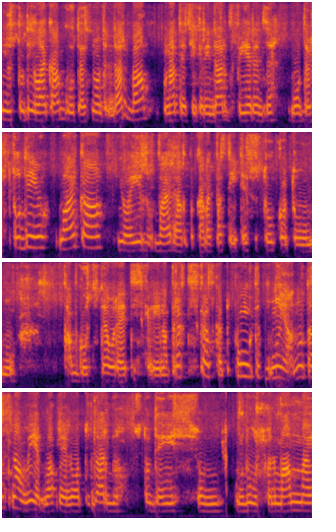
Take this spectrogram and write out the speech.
nu, studiju laikā apgūtais noder darbā, un attiecīgi arī darba pieredze noder studiju laikā, jo ir vairāk kā pastīties uz to, ko tu nu, apgūst teorētiski arī no praktiskā skatu punkta. Nu, jā, nu, tas nav viegli apvienot darbu, studijas un, un būšanu mammai.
